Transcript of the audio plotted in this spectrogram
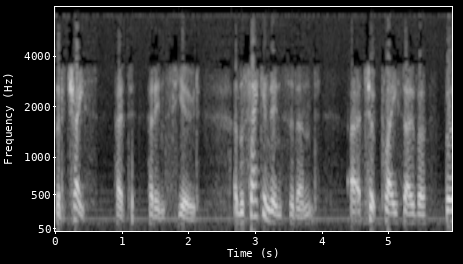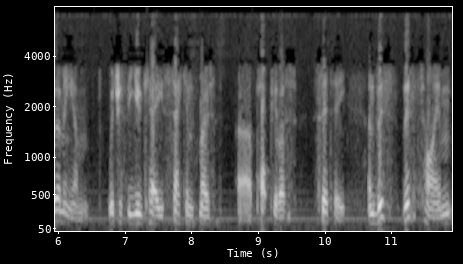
that a chase had had ensued. Uh, the second incident uh, took place over Birmingham, which is the UK's second most uh, populous city, and this this time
